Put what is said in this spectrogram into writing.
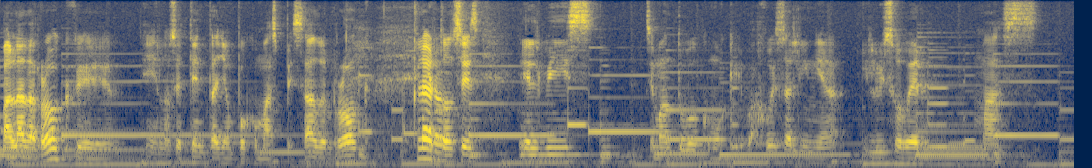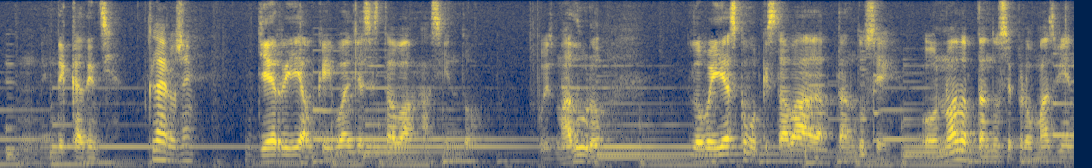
balada rock, eh, en los 70 ya un poco más pesado el rock. Claro. Entonces Elvis se mantuvo como que bajo esa línea y lo hizo ver más en decadencia. Claro, sí. Jerry, aunque igual ya se estaba haciendo pues maduro, lo veías como que estaba adaptándose, o no adaptándose, pero más bien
